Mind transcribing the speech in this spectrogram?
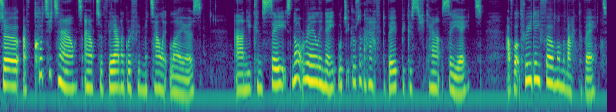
So I've cut it out out of the Anna Griffin metallic layers and you can see it's not really neat but it doesn't have to be because you can't see it. I've got 3D foam on the back of it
